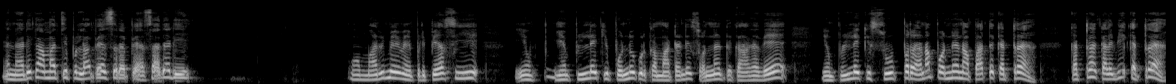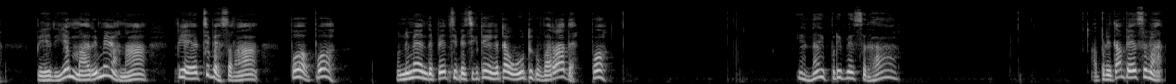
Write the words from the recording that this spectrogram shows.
என்னடி காமாச்சி இப்படிலாம் பேசுகிற பேசாதடி. உன் மருமையன் இப்படி பேசி என் என் பிள்ளைக்கு பொண்ணு கொடுக்க மாட்டேன்னு சொன்னதுக்காகவே என் பிள்ளைக்கு சூப்பரான பொண்ணு நான் பார்த்து கட்டுறேன். கட்டுற கலவியை கட்டுறேன் பெரிய மருமையானா பேச்சு பேசுகிறான் போ போ. ஒன்றுமே அந்த பேச்சு பேசிக்கிட்டு என்கிட்ட வீட்டுக்கு வராத. போ. என்ன இப்படி பேசுகிற அப்படி தான் பேசுவேன்.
